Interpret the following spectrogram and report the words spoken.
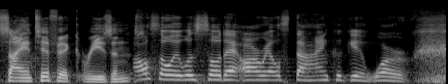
scientific reason. Also, it was so that R.L. Stine could get work.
